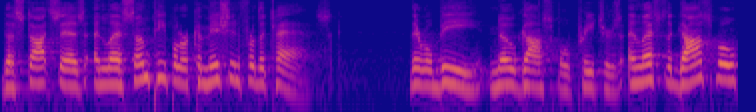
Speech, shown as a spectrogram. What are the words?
The Stott says, unless some people are commissioned for the task, there will be no gospel preachers. Unless the gospel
